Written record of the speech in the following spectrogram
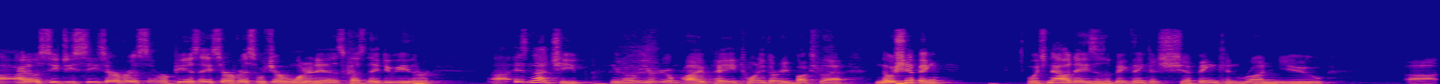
Uh, I know CGC service or PSA service, whichever one it is, because they do either. Uh, it's not cheap. You know, you will probably pay 20, 30 bucks for that. No shipping, which nowadays is a big thing because shipping can run you uh,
